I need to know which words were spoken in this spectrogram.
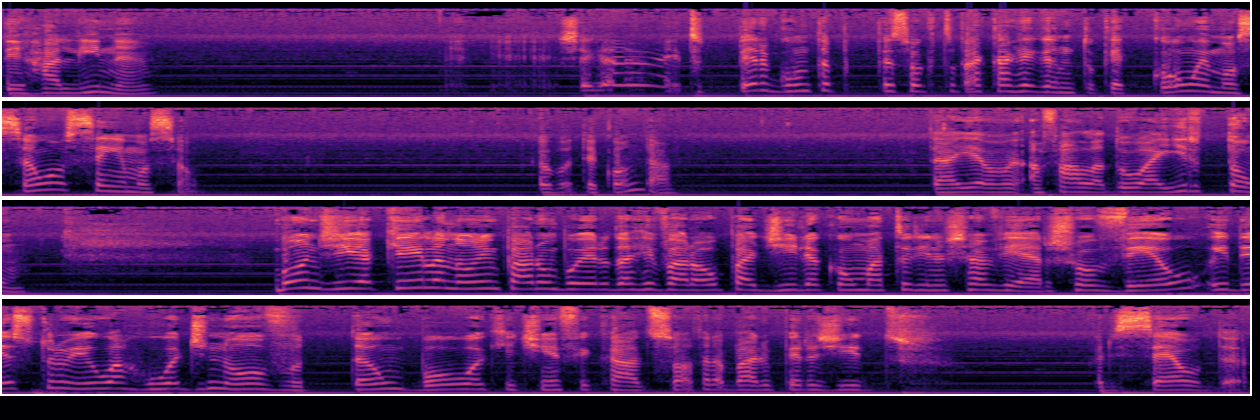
de rali, né? Chega, tu pergunta pra pessoa que tu tá carregando, tu quer com emoção ou sem emoção? Eu vou te contar. Tá aí a, fala do Ayrton. Bom dia, Keila. Não limparam um bueiro da Rivarol Padilha com o Maturino Xavier. Choveu e destruiu a rua de novo. Tão boa que tinha ficado. Só trabalho perdido. Griselda,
